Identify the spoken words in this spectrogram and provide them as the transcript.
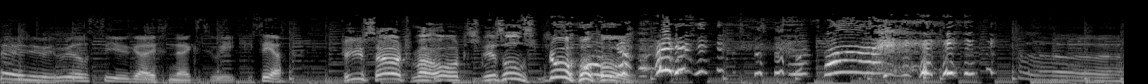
Anyway, we'll see you guys next week. See ya. Peace out, my old snizzles. Bye! Uh,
